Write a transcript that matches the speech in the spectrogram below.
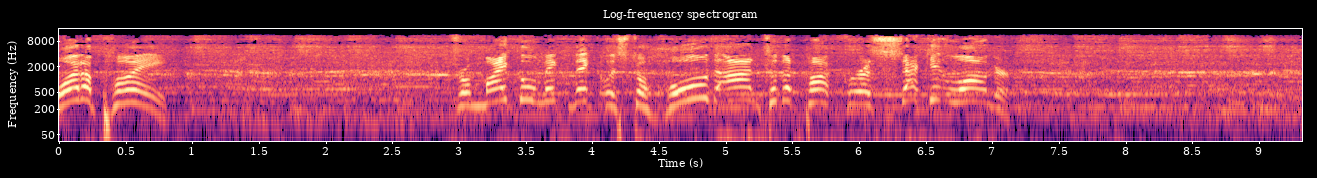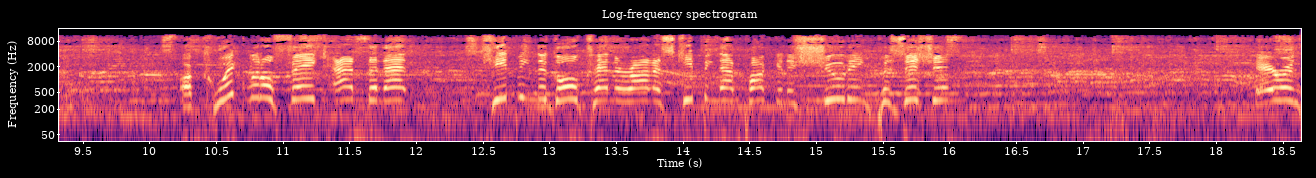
What a play from Michael McNicholas to hold on to the puck for a second longer. A quick little fake at the net, keeping the goaltender honest, keeping that puck in a shooting position. Aaron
